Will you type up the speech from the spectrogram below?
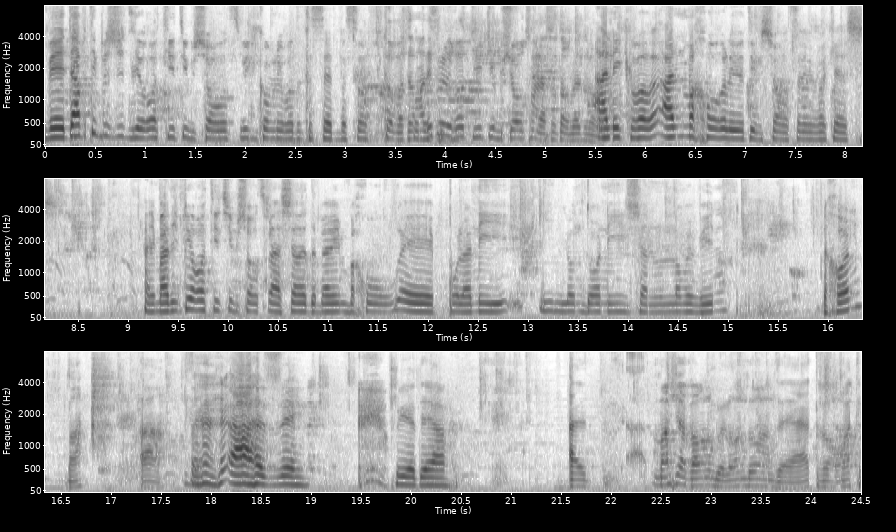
והעדפתי פשוט לראות יוטיוב שורטס במקום לראות את הסט בסוף. טוב, אתה מעדיף לראות יוטיוב שורטס מלעשות הרבה דברים. אני כבר אנ מכור ליוטיוב שורטס, אני מבקש. אני מעדיף לראות יוטיוב שורטס מאשר לדבר עם בחור אה, פולני לונדוני שאני לא מבין. נכון? מה? אה. אה, זה. הוא יודע. מה שעברנו בלונדון זה היה טראומטי.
